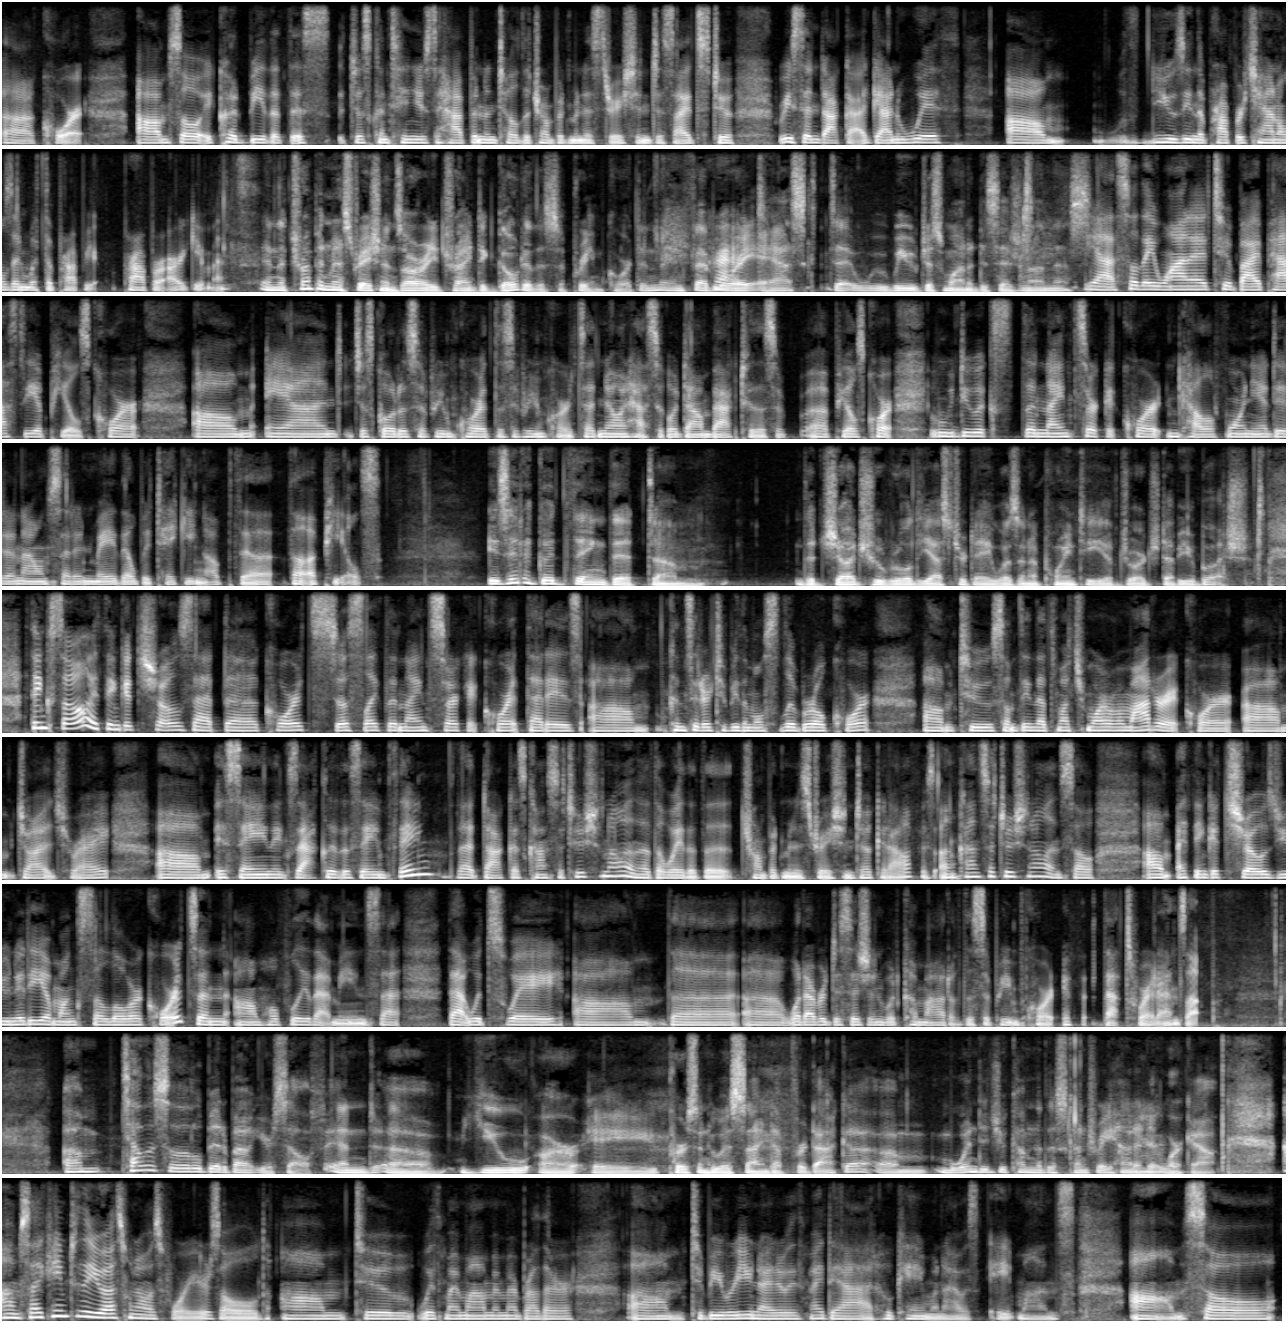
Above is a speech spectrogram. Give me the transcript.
uh, court. Um, so it could be that this just continues to happen until the Trump administration decides to rescind DACA again with um, using the proper channels and with the proper proper arguments. And the Trump administration has already tried to go to the Supreme Court, didn't they? In February, Correct. asked uh, we, we, just want a decision on this. Yeah, so they wanted to bypass the appeals court um, and just go to the Supreme Court. The Supreme Court said no, it has to go down back to the uh, appeals court. And we do ex- the Ninth Circuit Court in California did announce that in May they'll be taking up the the appeals. Is it a good thing that um, the judge who ruled yesterday was an appointee of George W. Bush. I think so. I think it shows that the courts, just like the Ninth Circuit Court, that is um, considered to be the most liberal court, um, to something that's much more of a moderate court um, judge, right, um, is saying exactly the same thing that DACA is constitutional and that the way that the Trump administration took it off is unconstitutional. And so um, I think it shows unity amongst the lower courts, and um, hopefully that means that that would sway the uh, whatever decision would come come out of the Supreme Court if that's where it ends up. Um, tell us a little bit about yourself. And uh, you are a person who has signed up for DACA. Um, when did you come to this country? How did yeah. it work out? Um, so I came to the U.S. when I was four years old um, to with my mom and my brother um, to be reunited with my dad, who came when I was eight months. Um, so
